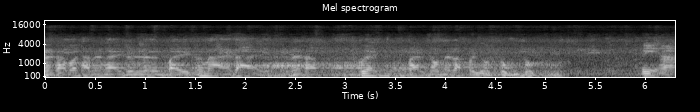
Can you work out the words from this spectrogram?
นะครับ ว่าทำยังไงจะเดินไปข้างหน้าให้ได้นะครับ เพื่อประชาชนได้รับประโยชน์สูงสุดนี่ฮะ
